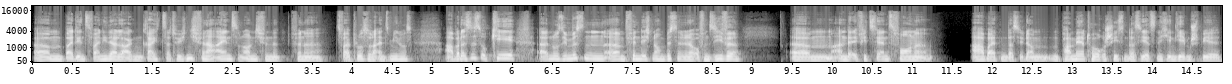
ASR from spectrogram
Ähm, bei den zwei Niederlagen reicht es natürlich nicht für eine 1 und auch nicht für eine, für eine 2 plus oder 1 minus. Aber das ist okay. Äh, nur sie müssen, ähm, finde ich, noch ein bisschen in der Offensive ähm, an der Effizienz vorne arbeiten, dass sie da ein paar mehr Tore schießen, dass sie jetzt nicht in jedem Spiel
